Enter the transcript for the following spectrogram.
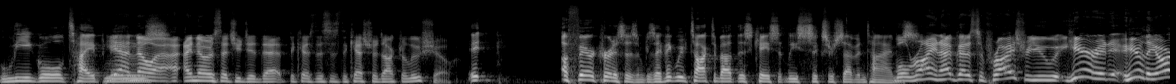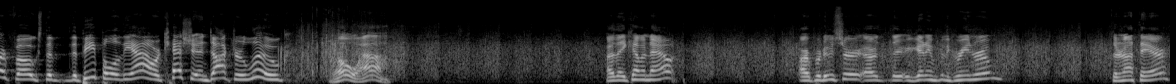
legal type news. yeah, no, I, I noticed that you did that because this is the Kesha Dr. Luke show. It a fair criticism because I think we've talked about this case at least six or seven times. Well, Ryan, I've got a surprise for you. Here, it, here they are, folks. The the people of the hour, Kesha and Dr. Luke. oh wow, Are they coming out? Our producer, are they getting from the green room? They're not there.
